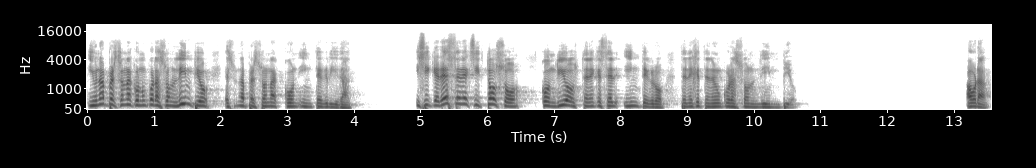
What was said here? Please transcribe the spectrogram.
Y una persona con un corazón limpio es una persona con integridad. Y si querés ser exitoso, con Dios tenés que ser íntegro, tenés que tener un corazón limpio. Ahora,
